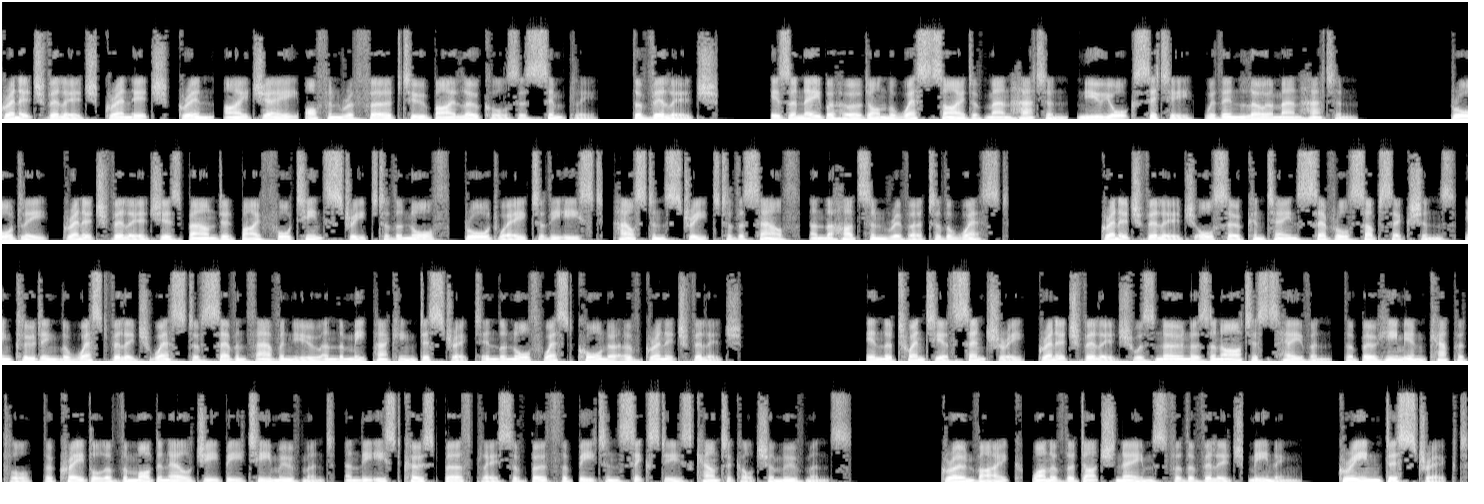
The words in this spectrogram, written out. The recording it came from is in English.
Greenwich Village Greenwich, Grin, IJ often referred to by locals as simply, "...the Village", is a neighborhood on the west side of Manhattan, New York City, within Lower Manhattan. Broadly, Greenwich Village is bounded by 14th Street to the north, Broadway to the east, Houston Street to the south, and the Hudson River to the west. Greenwich Village also contains several subsections, including the West Village west of 7th Avenue and the Meatpacking District in the northwest corner of Greenwich Village. In the 20th century, Greenwich Village was known as an artist's haven, the bohemian capital, the cradle of the modern LGBT movement, and the East Coast birthplace of both the beat and 60s counterculture movements. Groenewijk, one of the Dutch names for the village meaning, "'Green District'",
